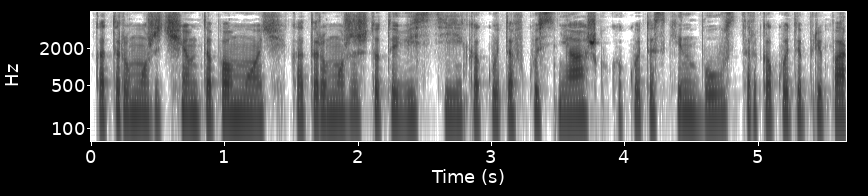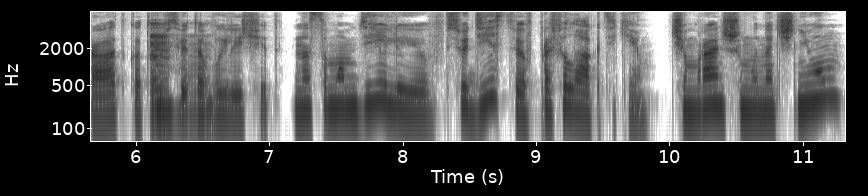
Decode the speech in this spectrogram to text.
который может чем-то помочь, который может что-то вести, какую-то вкусняшку, какой-то скин-бустер, какой-то препарат, который угу. все это вылечит. На самом деле все действие в профилактике. Чем раньше мы начнем,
